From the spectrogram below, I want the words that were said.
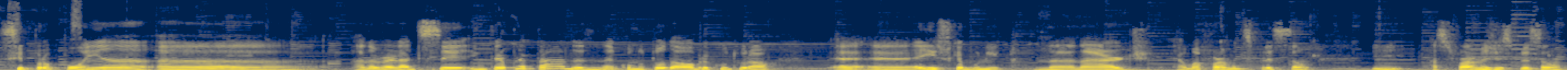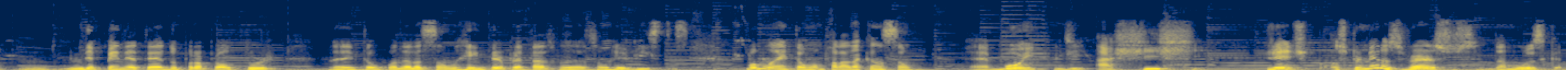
se propõe a, a, a na verdade, ser interpretada, né? como toda obra cultural. É, é, é isso que é bonito na, na arte. É uma forma de expressão e as formas de expressão independem até do próprio autor. Né? Então, quando elas são reinterpretadas, quando elas são revistas. Vamos lá, então, vamos falar da canção. É Boi de Axixe. Gente, os primeiros versos da música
